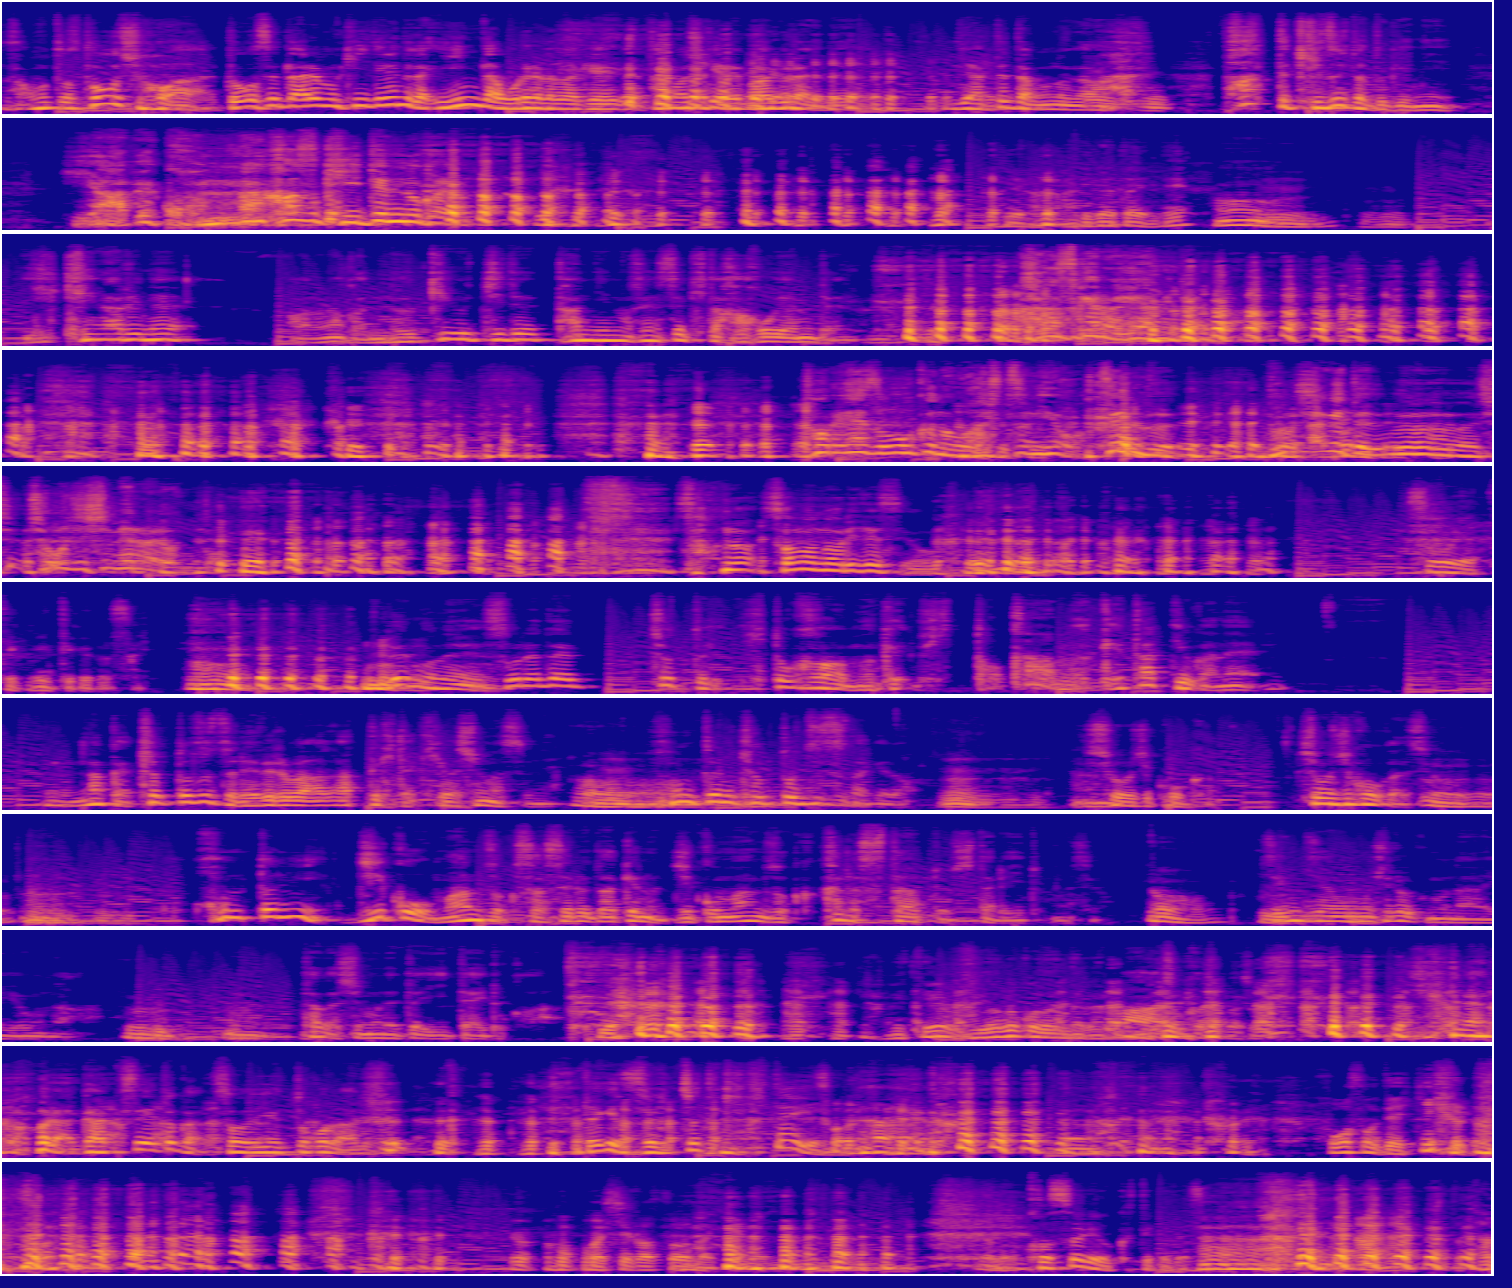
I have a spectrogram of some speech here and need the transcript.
本当当初は、どうせ誰も聞いてるのがいいんだ、俺らだけが楽しければぐらいで やってたものが、パッて気づいた時に、やべ、こんな数聞いてんのかよ。いや、ありがたいね。う。うんん。いきなりね、あの、なんか抜き打ちで担任の先生来た母親みたいな、ね。片付けろ部屋みたいな。とりあえず奥の和室によ。全部ぶん投げて、うんうん、し障子閉めろよって。その、そのノリですよ。そうやってみてください。うん。でもね、それでちょっと一皮むけ、一皮むけたっていうかね、うんなんかちょっとずつレベルは上がってきた気がしますね。うん本当にちょっとずつだけど。うん。障子効果。正直効果ですよ。うん。本当に自己を満足させるだけの自己満足からスタートしたらいいと思いますよ。うん全然面白くもないような。うん。うん、ただ下ネタ言いたいとか。やめてよ、女の子なんだから。ああ、そっかそっかそっか。いや、なんかほら、学生とかそういうところあるじゃん。だけど、それちょっと聞きたいよね。放送できる 面白そうだけど。あのこっそり送ってくださ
